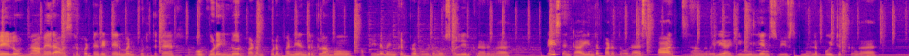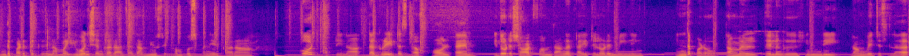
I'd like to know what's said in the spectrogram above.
மேலும் நான் வேற அவசரப்பட்டு ரிட்டையர்மெண்ட் கொடுத்துட்டேன். உன் கூட இன்னொரு படம் கூட பண்ணியிருந்திருக்கலாமோ அப்படின்னு வெங்கட் பிரபுவிடமும் சொல்லியிருக்கிறாருங்க. ரீசெண்டாக இந்த படத்தோட ஸ்பார்க் சாங் வெளியாகி மில்லியன்ஸ் வியூஸ்க்கு மேலே போயிட்டு இருக்குங்க இந்த படத்துக்கு நம்ம யுவன் சங்கர் ராஜா தான் மியூசிக் கம்போஸ் பண்ணியிருக்காராம். கோட் அப்படின்னா the greatest of all time இதோட ஷார்ட் ஃபார்ம் தாங்க டைட்டிலோட மீனிங் இந்த படம் தமிழ் தெலுங்கு ஹிந்தி லாங்குவேஜஸில்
